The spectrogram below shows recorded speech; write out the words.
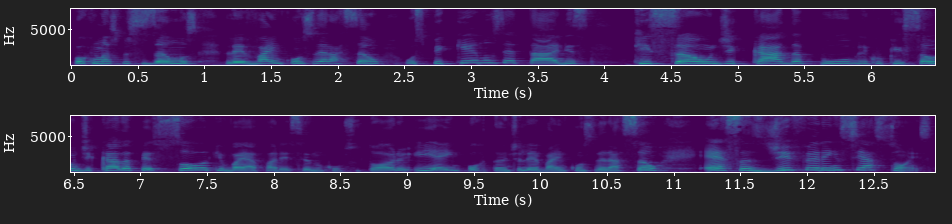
porque nós precisamos levar em consideração os pequenos detalhes que são de cada público, que são de cada pessoa que vai aparecer no consultório e é importante levar em consideração essas diferenciações.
